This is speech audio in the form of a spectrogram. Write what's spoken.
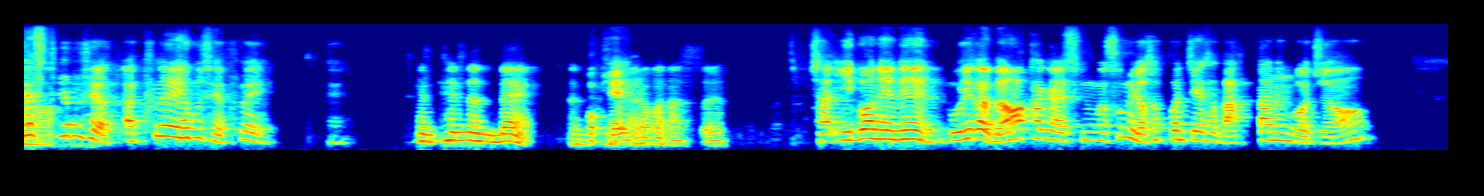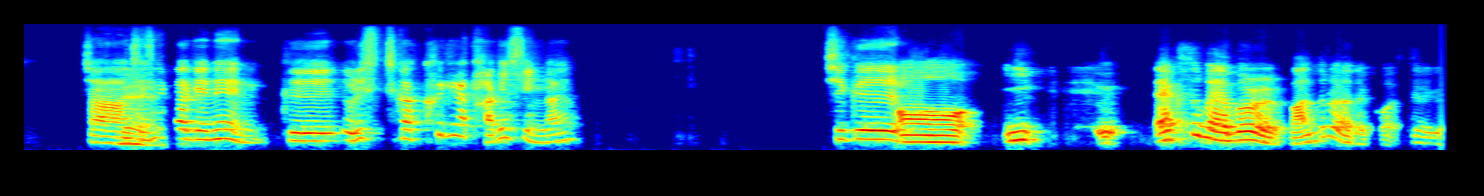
테스트 해보세요. 아, 플레이 해보세요. 플레이. 했, 했는데 오케이. 에러가 났어요. 자, 이번에는 우리가 명확하게 알 수 있는 건 26번째에서 났다는 거죠. 자, 제 네. 생각에는 그 리스트가 크기가 다를 수 있나요? 지금 어, 이 X 맵을 만들어야 될 것 같아요.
